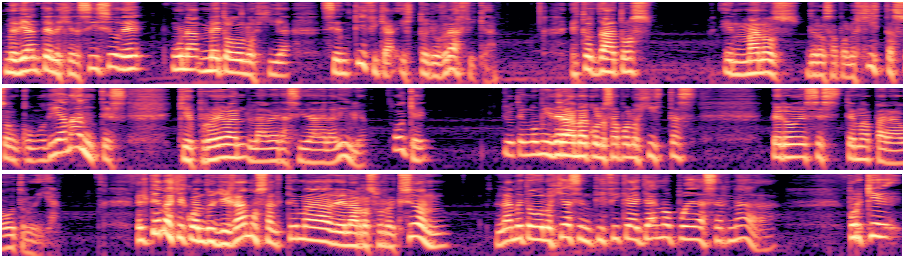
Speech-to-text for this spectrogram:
mediante el ejercicio de una metodología científica, historiográfica. Estos datos en manos de los apologistas son como diamantes que prueban la veracidad de la Biblia. Ok, yo tengo mi drama con los apologistas, pero ese es tema para otro día. El tema es que cuando llegamos al tema de la resurrección, la metodología científica ya no puede hacer nada. Porque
